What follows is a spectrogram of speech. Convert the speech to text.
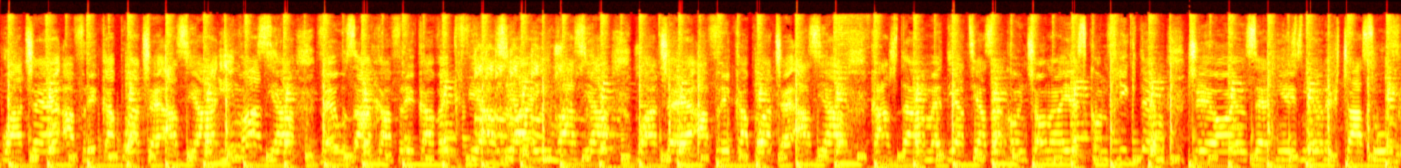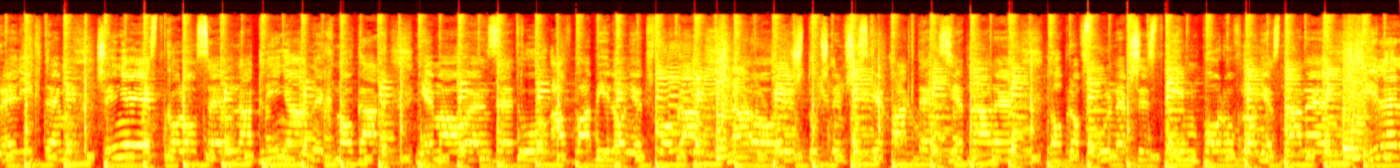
płacze Afryka płacze, Azja inwazja. We łzach Afryka, we krwi Azja inwazja. Płacze Afryka, płacze Azja. Każda mediacja zakończona jest konfliktem. Czy ONZ nie jest minionych czasów reliktem? Czy nie jest kolosem na glinianych nogach? Nie ma ONZ-u, a w Babilonie trwoga. Narody sztucznym wszystkie paktem zjednane. Dobro wspólne wszystkim porówno nieznane Ile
